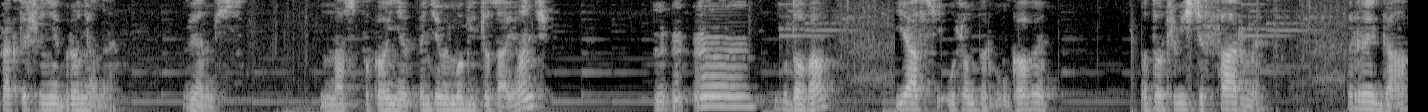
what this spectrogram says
praktycznie niebronione, więc na spokojnie będziemy mogli to zająć. Mm, mm, mm. Budowa. Jasi, urząd werbunkowy. No to oczywiście farmy. Ryga.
